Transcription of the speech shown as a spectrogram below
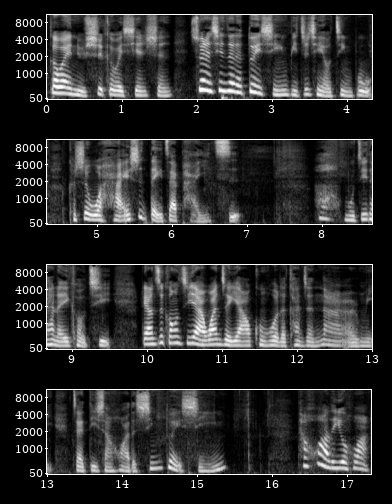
各位女士、各位先生，虽然现在的队形比之前有进步，可是我还是得再排一次。啊！母鸡叹了一口气，两只公鸡啊弯着腰，困惑的看着纳尔米在地上画的新队形。他画了又画，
